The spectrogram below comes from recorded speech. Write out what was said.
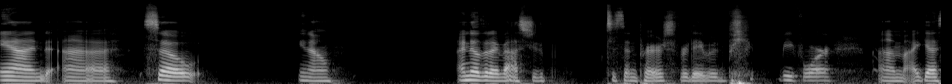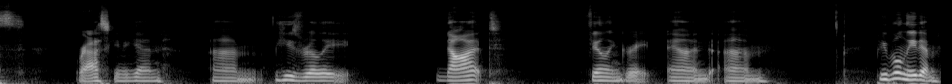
And uh, so, you know, I know that I've asked you to, to send prayers for David before. Um, I guess we're asking again um, he's really not feeling great. And um, people need him.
